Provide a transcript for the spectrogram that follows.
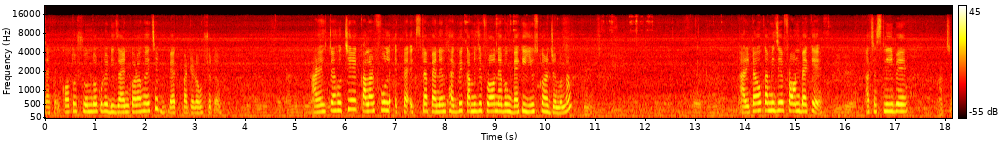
দেখেন কত সুন্দর করে ডিজাইন করা হয়েছে ব্যাক পার্টের অংশটা। আর এটা হচ্ছে কালারফুল একটা এক্সট্রা প্যানেল থাকবে কামিজে ফ্রন্ট এবং ব্যাকে ইউজ করার জন্য না? আর এটাও কামিজে ফ্রন্ট ব্যাকে আচ্ছা স্লিভে আচ্ছা।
